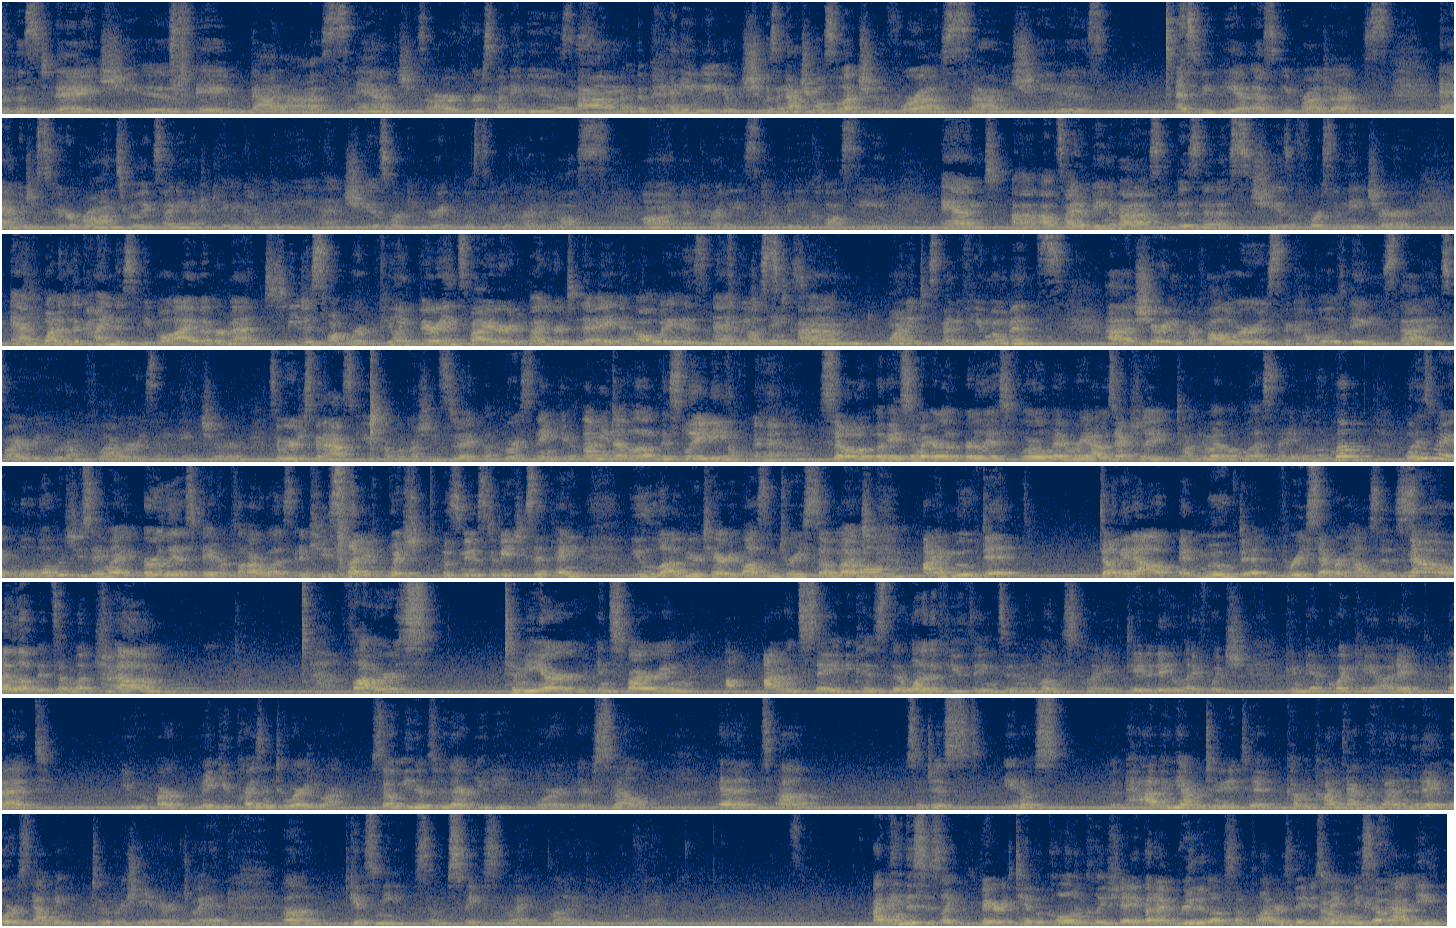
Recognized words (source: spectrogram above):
with us today. She is a badass, and she's our first Monday Muse. Um, Penni, we she was a natural selection for us. Um, she is SVP at SB Projects, and which is Scooter Braun's really exciting entertainment company, and she is working very closely with Karlie Kloss on Karlie's company, Klossy. And uh, outside of being a badass in business, she is a force of nature and one of the kindest people I've ever met. We just want, we're feeling very inspired by her today and always, and we Oh, just thanks. um, wanted to spend a few moments uh, sharing with our followers a couple of things that inspire you around flowers and nature. So we were just going to ask you a couple of questions today. Of course, thank you. I mean, I love this lady. So, okay, so my ear earliest floral memory, I was actually talking to my mom last night, and I'm like, Mom, what is my, what would you say my earliest favorite flower was? And she's like, which was news to me, she said, Penni, you love your cherry blossom tree so much. Um, I moved it, dug it out, and moved it three separate houses. no! I loved it so much. Um, flowers, to me, are inspiring. I I would say because they're one of the few things in amongst my day-to-day life which can get quite chaotic that you are make you present to where you are. So either through their beauty or their smell, and um, so just you know having the opportunity to come in contact with that in the day or stopping to appreciate or enjoy it um, gives me some space in my mind in, in the day. I think this is like very typical and cliche, but I really love sunflowers. They just make Oh, me so happy.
